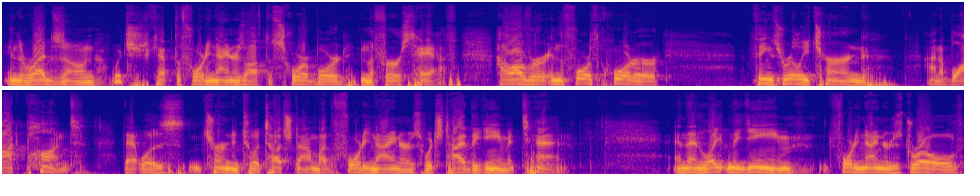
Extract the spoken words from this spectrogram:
in the red zone, which kept the 49ers off the scoreboard in the first half. However, in the fourth quarter, things really turned on a block punt that was turned into a touchdown by the 49ers, which tied the game at 10. And then late in the game, 49ers drove,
